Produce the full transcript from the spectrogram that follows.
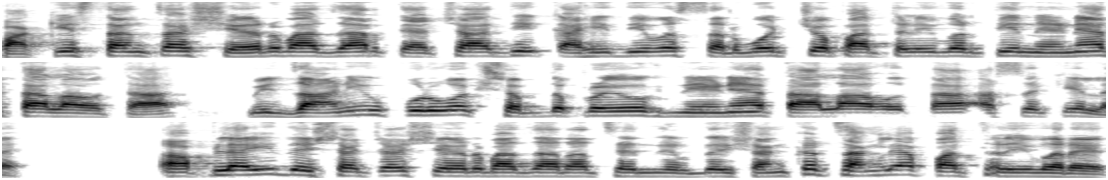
पाकिस्तानचा शेअर बाजार त्याच्या आधी काही दिवस सर्वोच्च पातळीवरती नेण्यात आला होता. मी जाणीवपूर्वक शब्दप्रयोग नेण्यात आला होता असं केलंय. आपल्याही देशाच्या शेअर बाजाराचे निर्देशांक चांगल्या पातळीवर आहेत.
